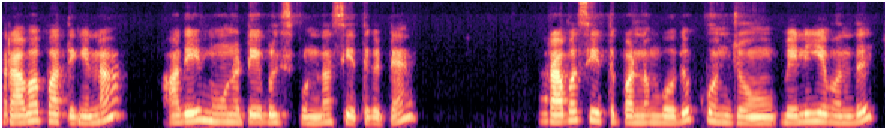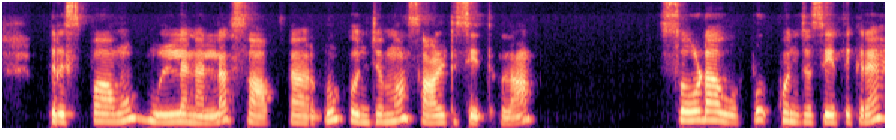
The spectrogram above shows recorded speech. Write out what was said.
ரவை பார்த்தீங்கன்னா அதே மூணு டேபிள் ஸ்பூன் தான் சேர்த்துக்கிட்டேன். ரவை சேர்த்து பண்ணும்போது கொஞ்சம் வெளியே வந்து கிறிஸ்பாகவும் உள்ள நல்லா சாஃப்டாக இருக்கும். கொஞ்சமாக சால்ட் சேர்த்துக்கலாம். சோடா உப்பு கொஞ்சம் சேர்த்துக்கிறேன்.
